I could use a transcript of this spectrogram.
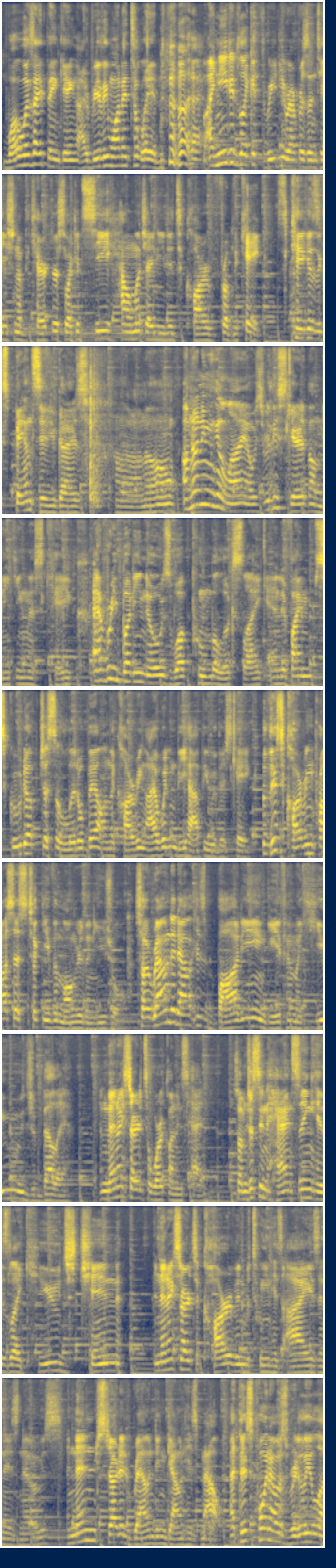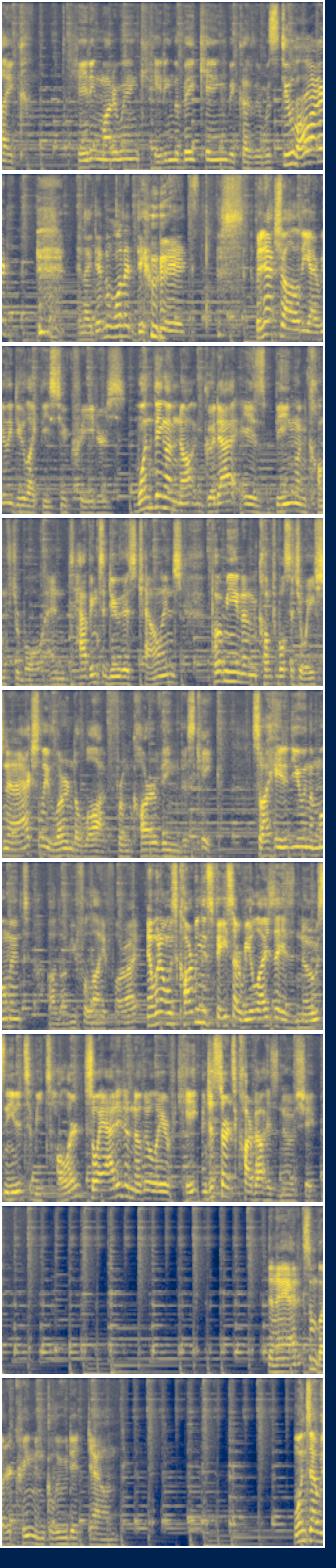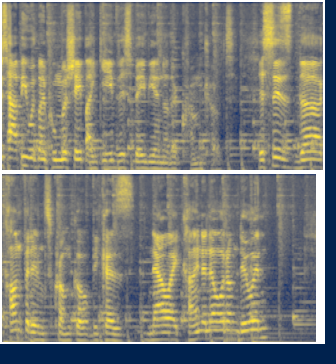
What was I thinking? I really wanted to win. I needed like a 3D representation of the character so I could see how much I needed to carve from the cake. This cake is expensive, you guys. I don't know. I'm not even gonna lie, I was really scared about making this cake. Everybody knows what Pumbaa looks like and if I'm screwed up just a little bit on the carving, I wouldn't be happy with this cake. But this carving process took even longer than usual. So I rounded out his body and gave him a huge belly. And then I started to work on his head. So I'm just enhancing his like huge chin and then I started to carve in between his eyes and his nose. And then started rounding down his mouth. At this point I was really like hating Mudderwink, hating the Bake King because it was too hard. and I didn't want to do it. But in actuality, I really do like these two creators. One thing I'm not good at is being uncomfortable and having to do this challenge put me in an uncomfortable situation and I actually learned a lot from carving this cake. So I hated you in the moment, I love you for life, alright? Now when I was carving his face, I realized that his nose needed to be taller. So I added another layer of cake and just started to carve out his nose shape. Then I added some buttercream and glued it down. Once I was happy with my Pumbaa shape, I gave this baby another crumb coat. This is the confidence crumb coat because now I kinda know what I'm doing.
